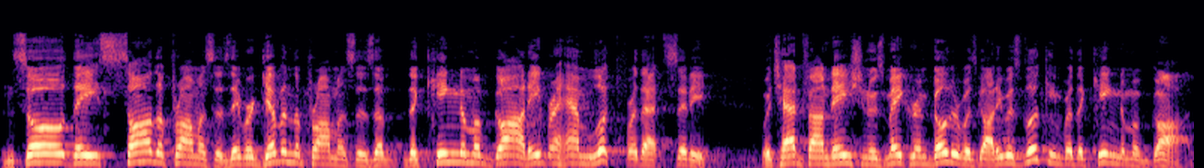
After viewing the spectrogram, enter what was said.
And so they saw the promises. They were given the promises of the kingdom of God. Abraham looked for that city which had foundation, whose maker and builder was God. He was looking for the kingdom of God.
